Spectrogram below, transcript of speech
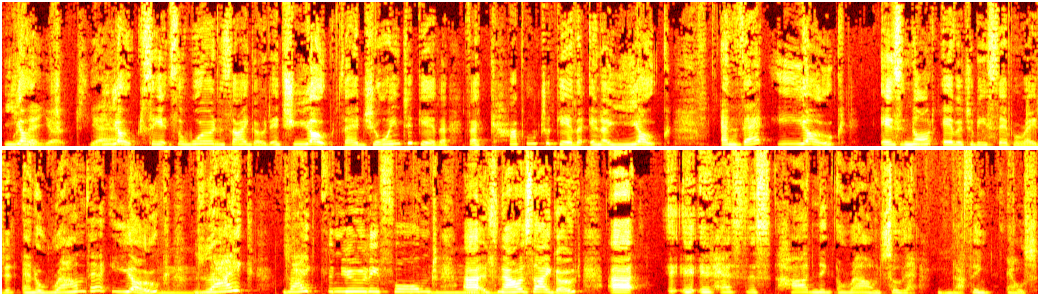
yoked. yoked, yeah. Yoked. See, it's the word zygote. It's yoked. They're joined together. They're coupled together in a yoke. And that yoke is not ever to be separated. And around that yoke, like like the newly formed, uh, it's now a zygote, uh, it, it has this hardening around so that nothing else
